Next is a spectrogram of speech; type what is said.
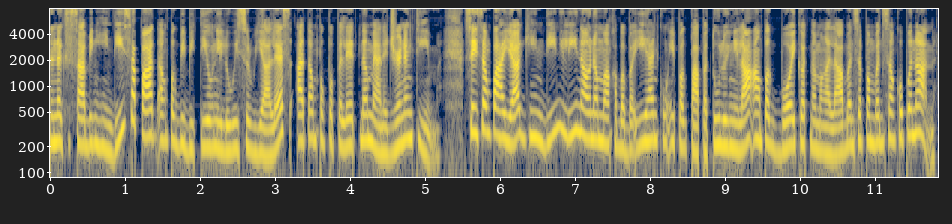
na nagsasabing hindi sapat ang pagbibitiw ni Luis Rubiales at ang pagpapalit ng manager ng team. Sa isang pahayag, hindi nilinaw ng mga kababaihan kung ipagpapatuloy nila ang pag-boycott ng mga laban sa pambansang koponan.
